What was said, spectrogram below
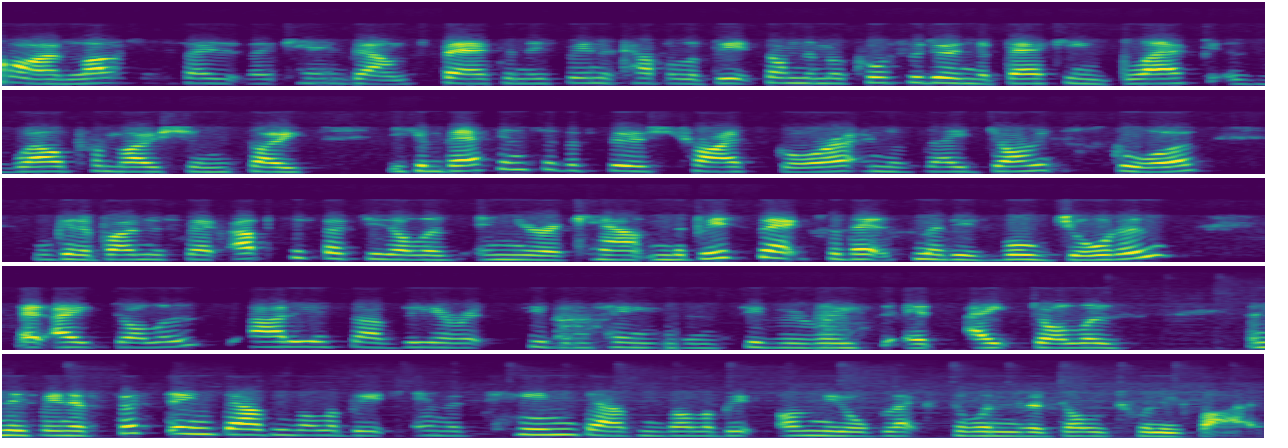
Oh, I'd love to say that they can bounce back, and there's been a couple of bets on them. Of course, we're doing the backing black as well promotion, so you can back into the first try scorer, and if they don't score, we'll get a bonus back up to $50 in your account. And the best back for that, Smith, is Will Jordan at $8, Ardie Savea at 17 and Sevu Reece at $8. And there's been a $15,000 bet and a $10,000 bet on the All Blacks to win at $1.25.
